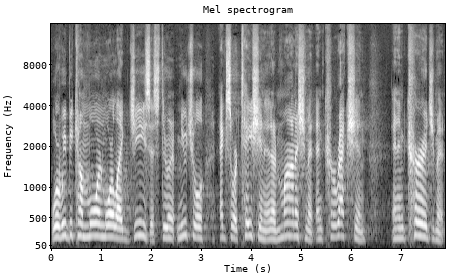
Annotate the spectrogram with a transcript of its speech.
where we become more and more like Jesus through mutual exhortation and admonishment and correction and encouragement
